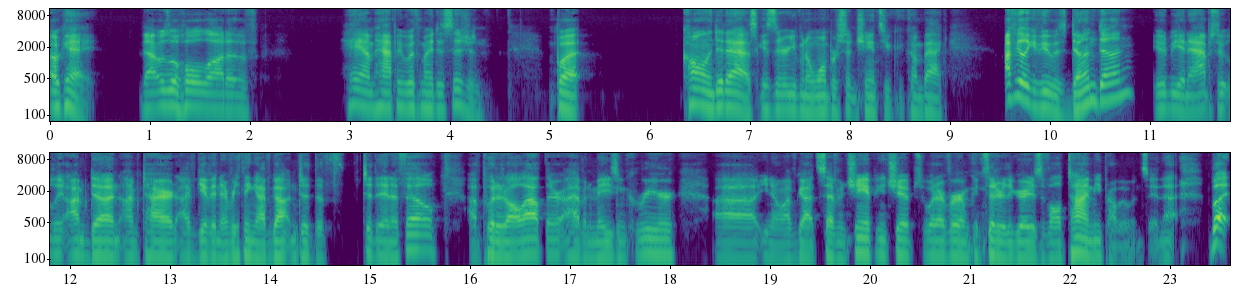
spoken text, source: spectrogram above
Okay. That was a whole lot of, hey, I'm happy with my decision. But Colin did ask, is there even a 1% chance you could come back? I feel like if he was done, done, it would be an absolutely, I'm done. I'm tired. I've given everything I've gotten to the, to the NFL. I've put it all out there. I have an amazing career. Uh, you know, I've got seven championships, whatever. I'm considered the greatest of all time. He probably wouldn't say that, but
